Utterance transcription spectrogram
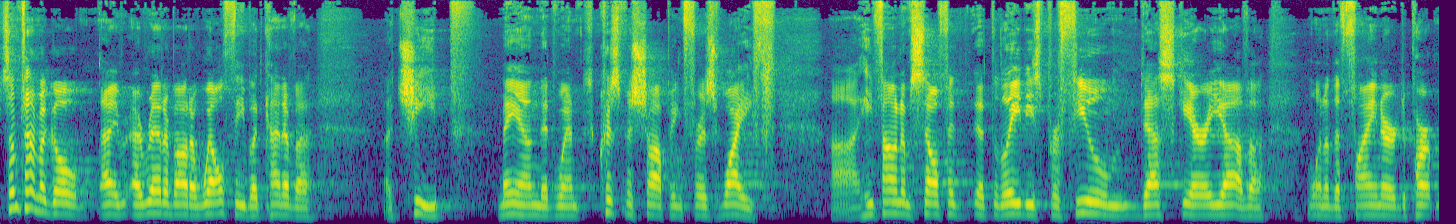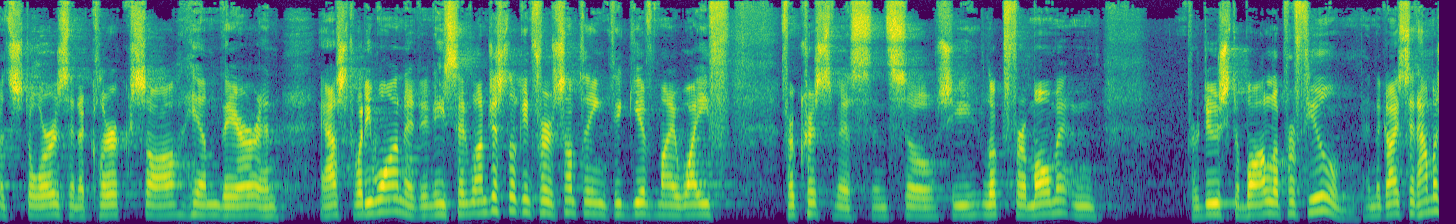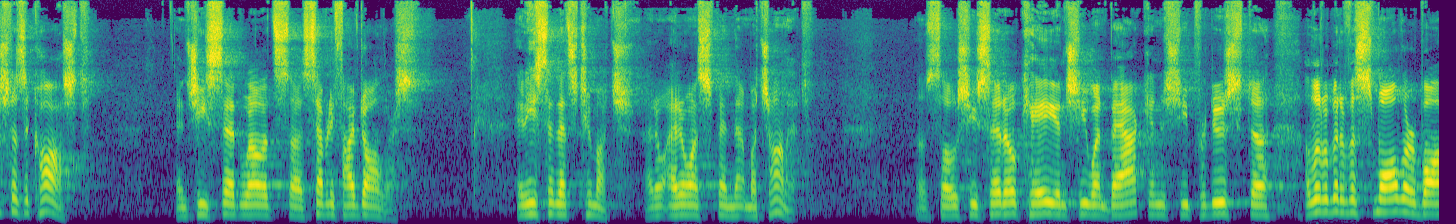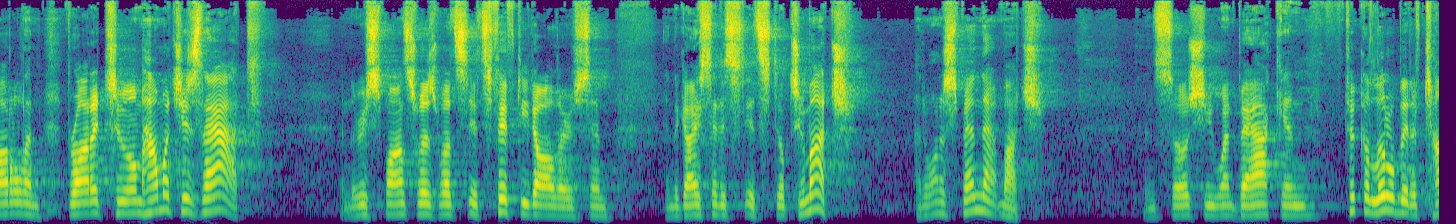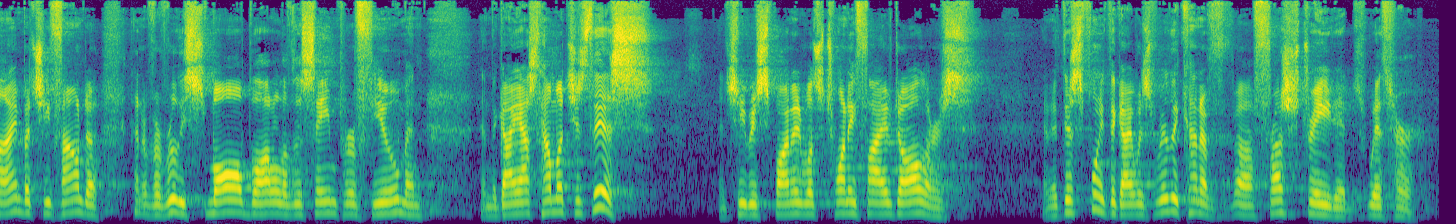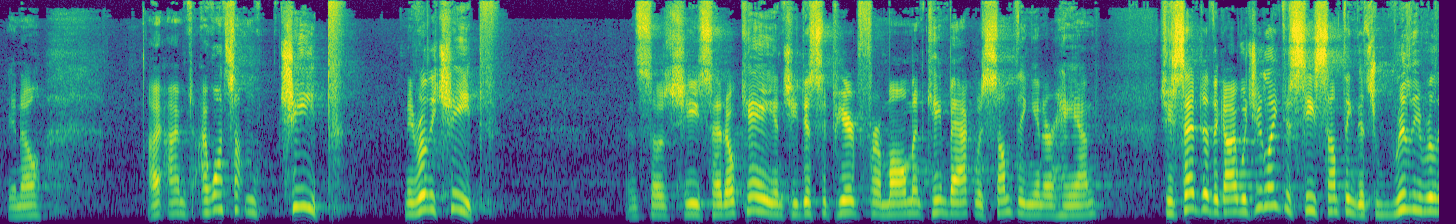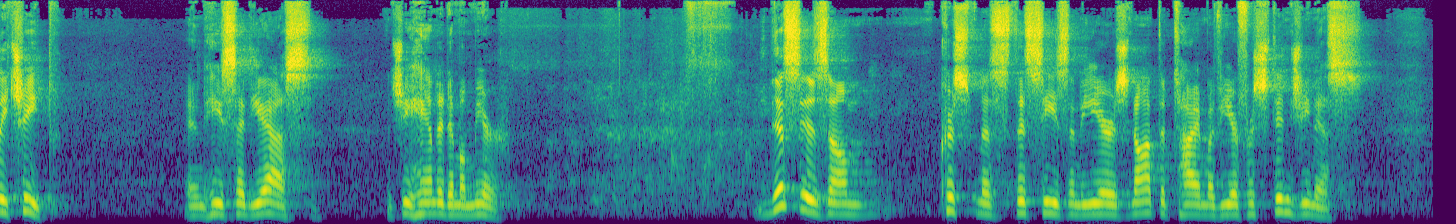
Some time ago, I, I, read about a wealthy but kind of a, a cheap man that went Christmas shopping for his wife. Uh, he found himself at, at, the ladies' perfume desk area of a, one of the finer department stores, and a clerk saw him there and asked what he wanted. And he said, Well, I'm just looking for something to give my wife for Christmas. And so she looked for a moment and produced a bottle of perfume. And the guy said, How much does it cost? And she said, Well, it's uh, $75. And he said, That's too much. I don't, I don't want to spend that much on it. So she said, Okay. And she went back and she produced a, a little bit of a smaller bottle and brought it to him. How much is that? And the response was, Well, it's, it's $50. And, and the guy said, it's, it's still too much. I don't want to spend that much. And so she went back and Took a little bit of time, but she found a kind of a really small bottle of the same perfume. And, and the guy asked, How much is this? And she responded, Well, it's $25. And at this point, the guy was really kind of uh, frustrated with her, you know. I, I'm, I want something cheap, I mean, really cheap. And so she said, okay. And she disappeared for a moment, came back with something in her hand. She said to the guy, Would you like to see something that's really, really cheap? And he said, Yes. And she handed him a mirror. this is um, Christmas, this season of the year is not the time of year for stinginess.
